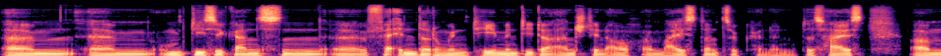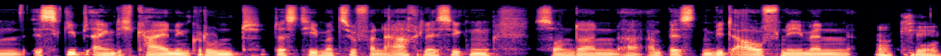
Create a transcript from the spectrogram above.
ähm, ähm, um diese ganzen äh, Veränderungen, Themen, die da anstehen, auch äh, meistern zu können. Das heißt, ähm, es gibt eigentlich keinen Grund, das Thema zu vernachlässigen, sondern äh, am besten mit aufnehmen. Okay.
